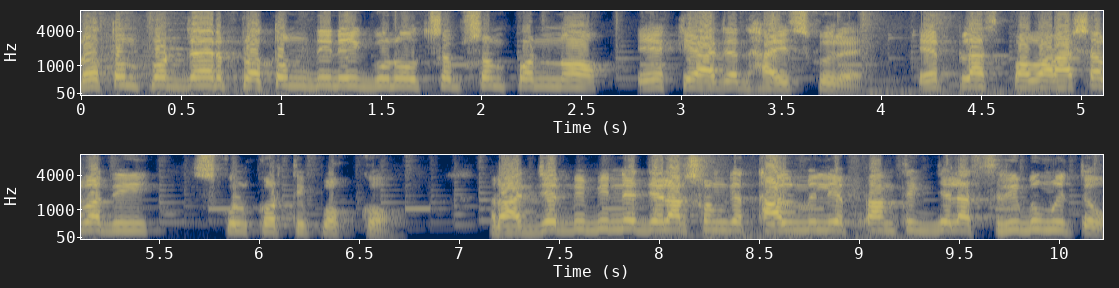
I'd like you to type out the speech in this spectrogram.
প্রথম পর্যায়ের প্রথম দিনেই গুণ উৎসব সম্পন্ন এ কে আজাদ হাই স্কুলে। এ প্লাস পাওয়ার আশাবাদী স্কুল কর্তৃপক্ষ। রাজ্যের বিভিন্ন জেলার সঙ্গে তাল মিলিয়ে প্রান্তিক জেলা শ্রীভূমিতেও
